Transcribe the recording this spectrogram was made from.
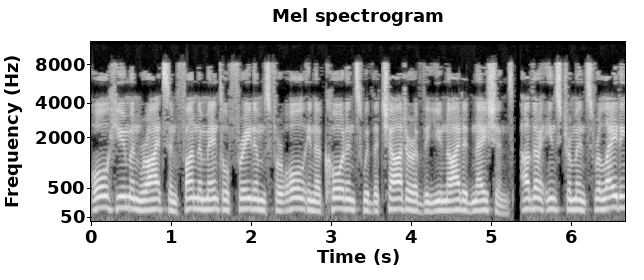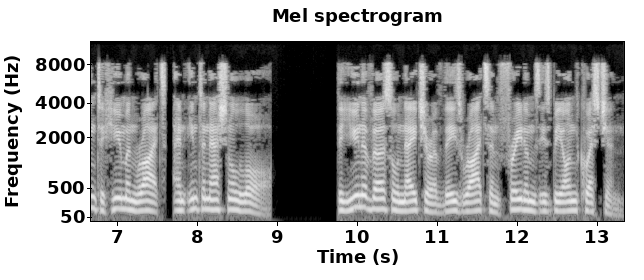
all human rights and fundamental freedoms for all in accordance with the Charter of the United Nations, other instruments relating to human rights, and international law. The universal nature of these rights and freedoms is beyond question."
